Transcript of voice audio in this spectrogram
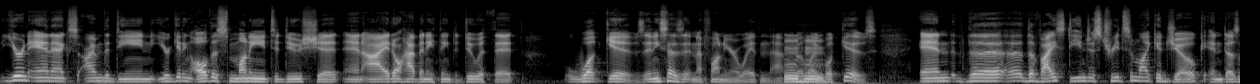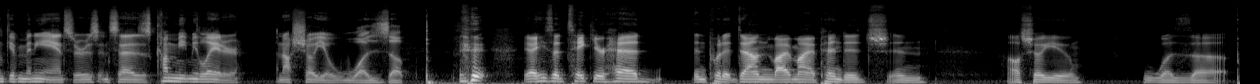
You're an annex, I'm the dean, you're getting all this money to do shit, and I don't have anything to do with it. What gives? And he says it in a funnier way than that, but like, what gives? And the uh, the vice dean just treats him like a joke and doesn't give him any answers and says, Come meet me later, and I'll show you what's up. Yeah, he said, take your head and put it down by my appendage, and I'll show you what's up.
